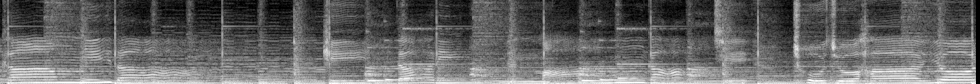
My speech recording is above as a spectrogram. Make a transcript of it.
갑니다. 기다리는 마음같이 초조하여라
